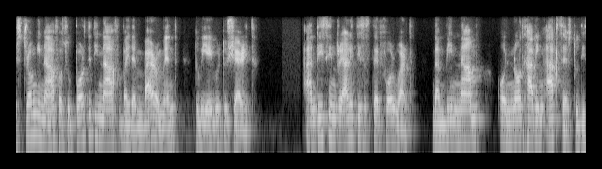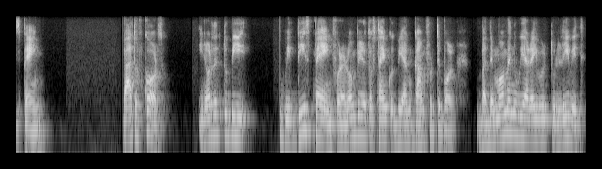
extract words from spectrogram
strong enough or supported enough by the environment to be able to share it. And this in reality is a step forward than being numb or not having access to this pain. But of course in order to be with this pain for a long period of time could be uncomfortable. But the moment we are able to live it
